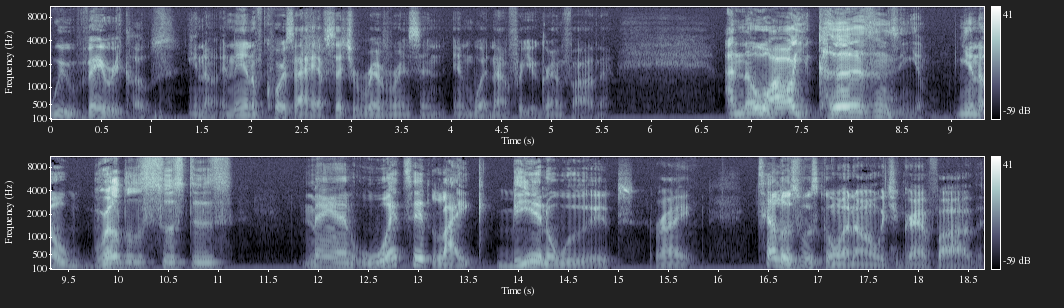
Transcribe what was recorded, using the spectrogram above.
we were very close, you know. And then of course I have such a reverence and, and whatnot for your grandfather. I know all your cousins and your you know, brothers, sisters. Man, what's it like being a Woods, right? Tell us what's going on with your grandfather.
